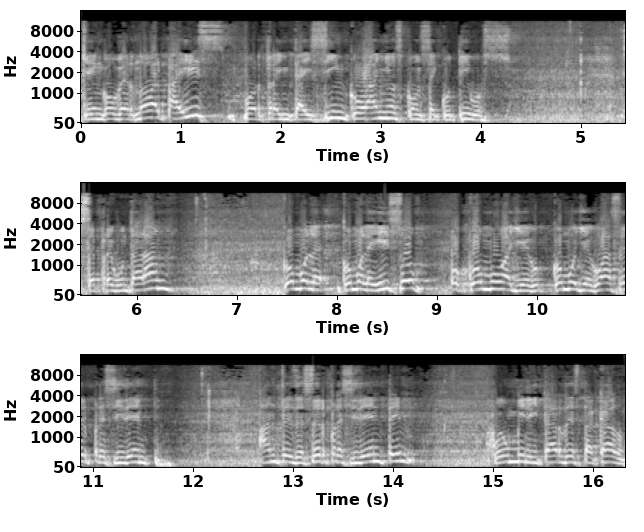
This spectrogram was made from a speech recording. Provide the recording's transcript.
quien gobernó al país por 35 años consecutivos. Se preguntarán cómo le, cómo le hizo o cómo cómo llegó a ser presidente. Antes de ser presidente fue un militar destacado,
